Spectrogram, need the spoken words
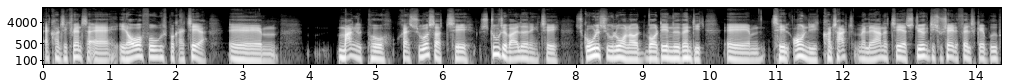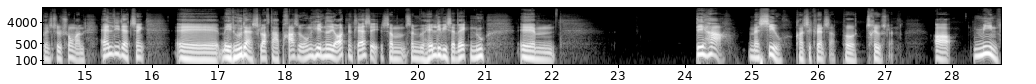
er konsekvenser af et overfokus på karakterer, øh, mangel på ressourcer til studievejledning, til skolepsykologerne, hvor det er nødvendigt, øh, til ordentlig kontakt med lærerne, til at styrke de sociale fællesskaber ude på institutionerne. Alle de der ting, øh, med et uddannelsesloft, der har presset unge helt ned i 8. klasse, som, som jo heldigvis er væk nu, øh, det har massiv konsekvenser på trivselen. Og min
